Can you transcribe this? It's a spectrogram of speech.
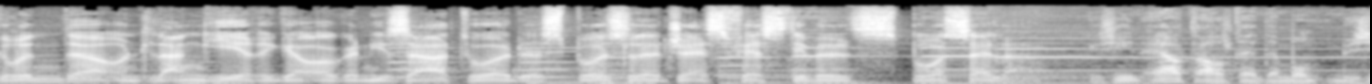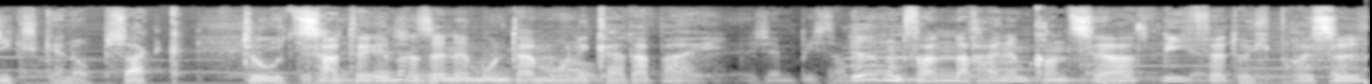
Gründer und langjähriger Organisator des Brüsseler Jazzfestivals. Gezien er had altijd op zak. Tutz hatte immer seine Mundharmonika dabei. Irgendwann nach einem Konzert lief er durch Brüssel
